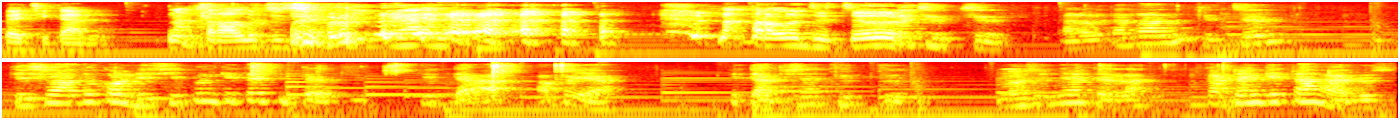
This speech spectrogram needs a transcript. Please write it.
Bajikan. Nak terlalu jujur. Nak terlalu jujur. Jujur kalau terlalu jujur di suatu kondisi pun kita tidak tidak apa ya tidak bisa jujur. Maksudnya adalah kadang kita harus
